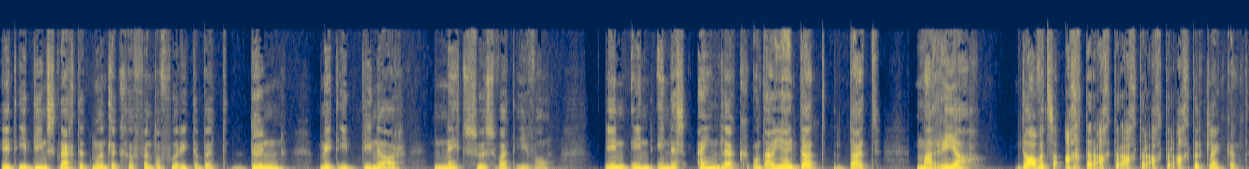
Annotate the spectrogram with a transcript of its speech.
het u dienskneg dit moontlik gevind om voor u te bid. Doen met u dienaar net soos wat u wil." En en en dis eintlik, onthou jy dat dat Maria Dawid se agter agter agter agter agter kleinkind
